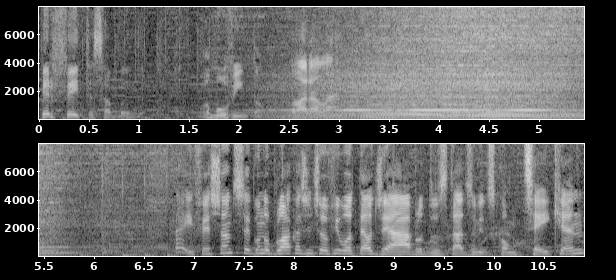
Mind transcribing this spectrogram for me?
perfeita essa banda. Vamos ouvir então. Bora lá. Aí, fechando o segundo bloco, a gente ouviu o Hotel Diablo dos Estados Unidos com Taken,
